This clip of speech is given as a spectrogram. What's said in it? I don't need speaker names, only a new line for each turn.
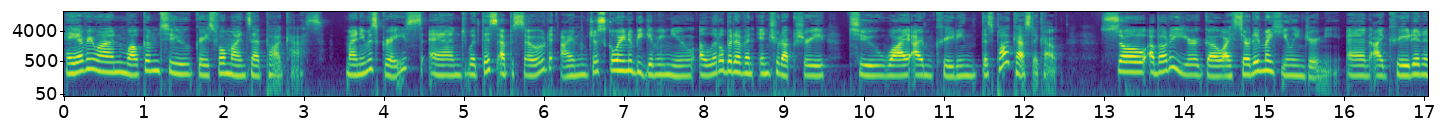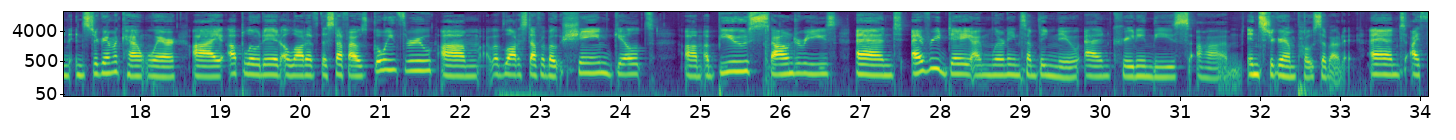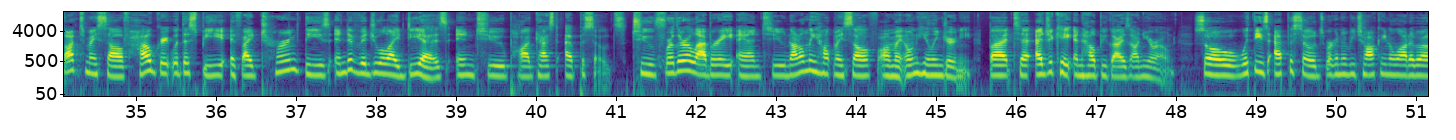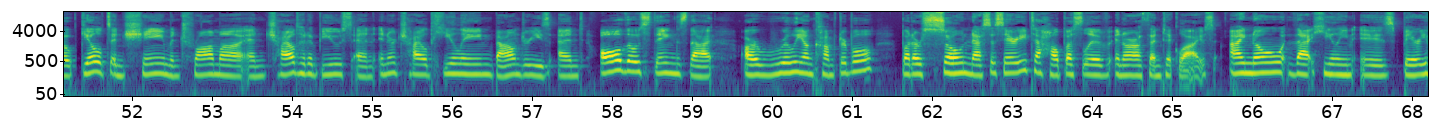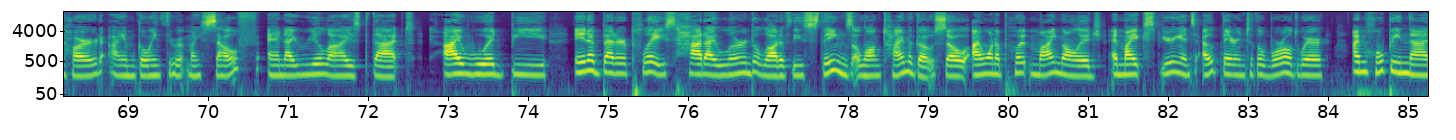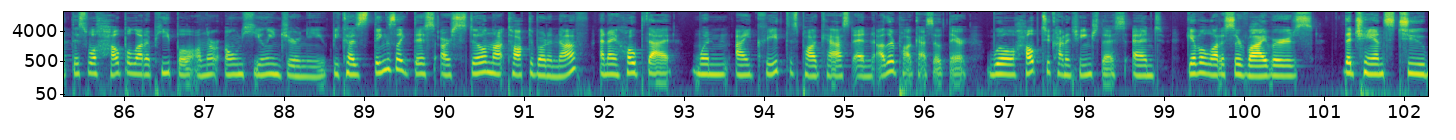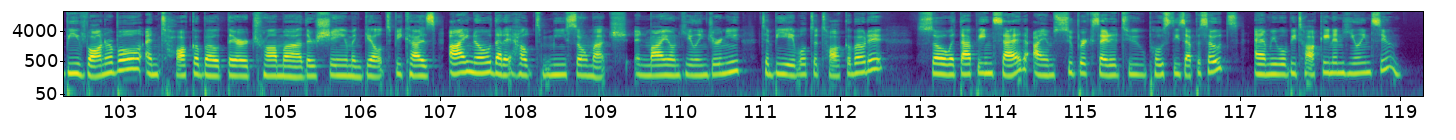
Hey everyone, welcome to Graceful Mindset Podcast. My name is Grace, and with this episode, I'm just going to be giving you a little bit of an introductory to why I'm creating this podcast account. So, about a year ago, I started my healing journey and I created an Instagram account where I uploaded a lot of the stuff I was going through, um, a lot of stuff about shame, guilt, um, abuse, boundaries, and every day I'm learning something new and creating these um, Instagram posts about it. And I thought to myself, how great would this be if I turned these individual ideas into podcast episodes to further elaborate and to not only help myself on my own healing journey, but to educate and help you guys on your own. So, with these episodes, we're going to be talking a lot about guilt and shame and trauma and childhood abuse and inner child healing, boundaries, and all those things that are really uncomfortable but are so necessary to help us live in our authentic lives. I know that healing is very hard. I am going through it myself, and I realized that I would be in a better place had I learned a lot of these things a long time ago. So I want to put my knowledge and my experience out there into the world where I'm hoping that this will help a lot of people on their own healing journey because things like this are still not talked about enough. And I hope that when I create this podcast and other podcasts out there will help to kind of change this and give a lot of survivors the chance to be vulnerable and talk about their trauma, their shame, and guilt because I know that it helped me so much in my own healing journey to be able to talk about it. So, with that being said, I am super excited to post these episodes and we will be talking and healing soon.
